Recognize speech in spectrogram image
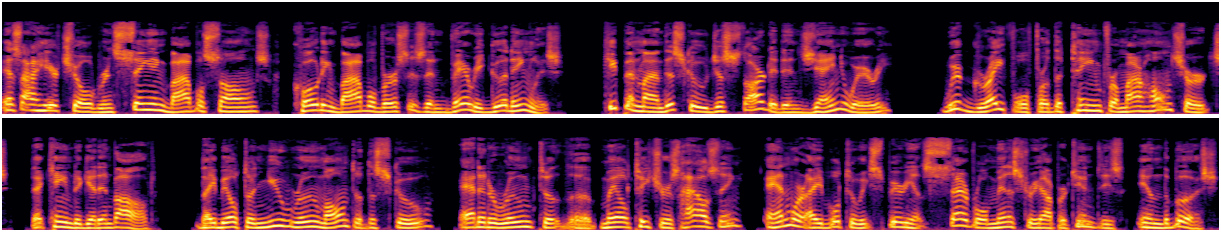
as I hear children singing Bible songs, quoting Bible verses in very good English. Keep in mind this school just started in January. We're grateful for the team from our home church that came to get involved. They built a new room onto the school, added a room to the male teachers' housing, and were able to experience several ministry opportunities in the bush.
